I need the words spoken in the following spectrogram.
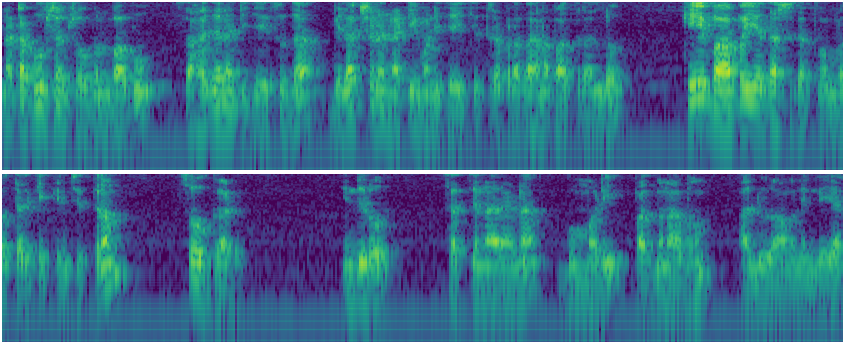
నటభూషణ్ శోభన్ బాబు సహజ నటి జయసుధ విలక్షణ నటీమణి జయచిత్ర ప్రధాన పాత్రల్లో కె బాపయ్య దర్శకత్వంలో తెరకెక్కిన చిత్రం సోగ్గాడు. ఇందులో సత్యనారాయణ గుమ్మడి పద్మనాభం అల్లు రామలింగయ్య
